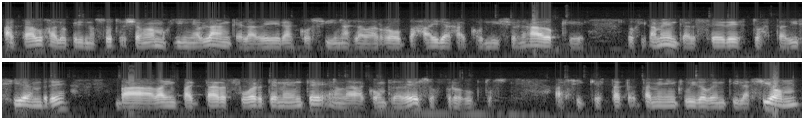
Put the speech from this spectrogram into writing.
atados a lo que nosotros llamamos línea blanca, heladera, cocinas, lavarropas, aires acondicionados, que lógicamente al ser esto hasta diciembre va, va a impactar fuertemente en la compra de esos productos. Así que está también incluido ventilación.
